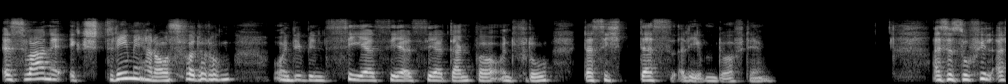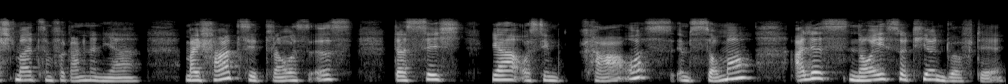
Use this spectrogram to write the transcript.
Es war eine extreme Herausforderung und ich bin sehr, sehr, sehr dankbar und froh, dass ich das erleben durfte. Also so viel erstmal zum vergangenen Jahr. Mein Fazit daraus ist, dass sich ja aus dem Chaos im Sommer alles neu sortieren durfte.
